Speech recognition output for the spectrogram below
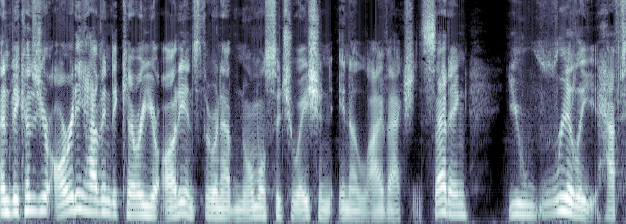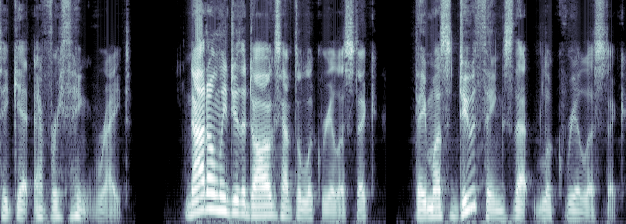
And because you're already having to carry your audience through an abnormal situation in a live action setting, you really have to get everything right. Not only do the dogs have to look realistic, they must do things that look realistic.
